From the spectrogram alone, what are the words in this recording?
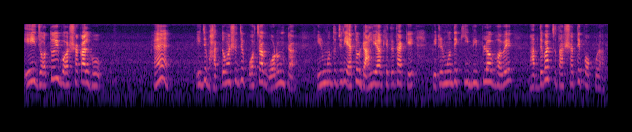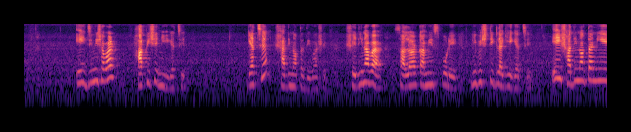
এই যতই বর্ষাকাল হোক হ্যাঁ? এই যে ভাদ্র মাসের যে পচা গরমটা, এর মধ্যে যদি এত ডালিয়া খেতে থাকে, পেটের মধ্যে কি বিপ্লব হবে ভাবতে পারছ? তার সাথে পকোড়া। এই জিনিস আবার হাপিসে নিয়ে গেছে। গেছে স্বাধীনতা দিবসে। সেদিন আবার সালোয়ার কামিজ পরে লিপস্টিক লাগিয়ে গেছে। এই স্বাধীনতা নিয়ে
